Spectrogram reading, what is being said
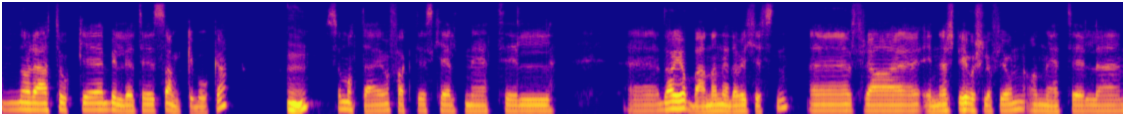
når jeg tok eh, bildet til sankeboka, Mm. så måtte jeg jo faktisk helt ned til eh, Da jobba jeg meg nedover kysten. Eh, fra innerst i Oslofjorden og ned til eh,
